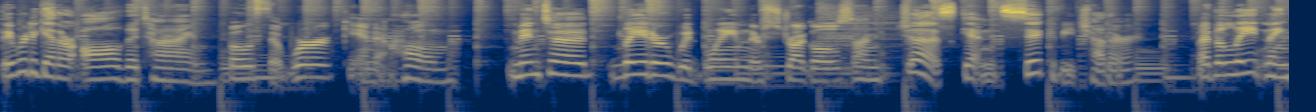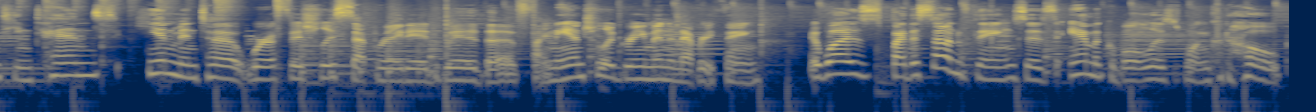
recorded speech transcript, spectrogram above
they were together all the time, both at work and at home. Minta later would blame their struggles on just getting sick of each other. By the late 1910s, he and Minta were officially separated with a financial agreement and everything. It was, by the sound of things, as amicable as one could hope.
